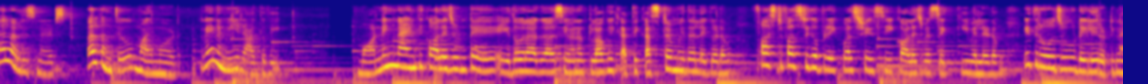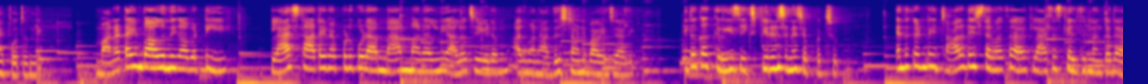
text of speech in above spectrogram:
hello listeners welcome to my mode నేను మీ రాఘవి. మార్నింగ్ నైన్కి కాలేజ్ ఉంటే ఏదోలాగా సెవెన్ ఓ క్లాక్కి అతి కష్టం మీద లెగడం ఫాస్ట్ ఫాస్ట్గా బ్రేక్ఫాస్ట్ చేసి కాలేజ్ బస్ ఎక్కి వెళ్ళడం ఇది రోజు డైలీ రొటీన్ అయిపోతుంది. మన టైం బాగుంది కాబట్టి క్లాస్ స్టార్ట్ అయినప్పుడు కూడా మ్యామ్ మనల్ని అలో చేయడం అది మన అదృష్టం అని భావించాలి. ఇదొక క్రీజ్ ఎక్స్పీరియన్స్ అనే చెప్పొచ్చు. ఎందుకంటే చాలా డేస్ తర్వాత క్లాసెస్కి వెళ్తున్నాం కదా.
